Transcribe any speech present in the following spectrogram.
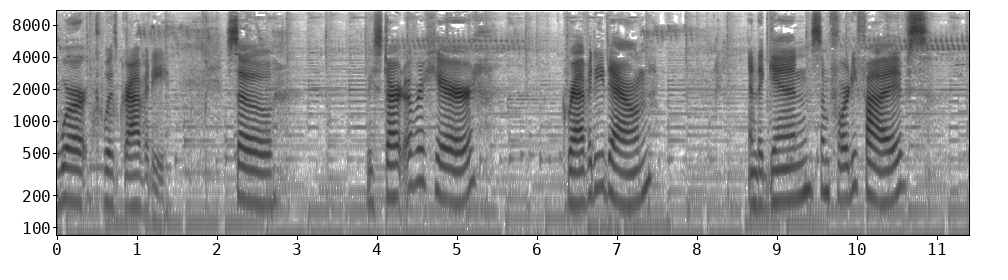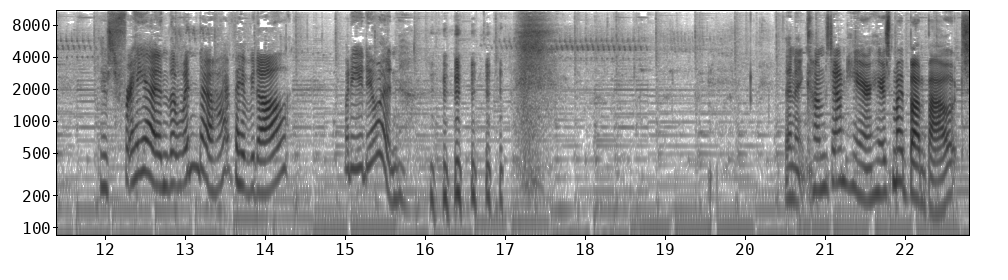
work with gravity. So we start over here, gravity down, and again, some 45s. There's Freya in the window. Hi, baby doll. What are you doing? then it comes down here. Here's my bump out.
